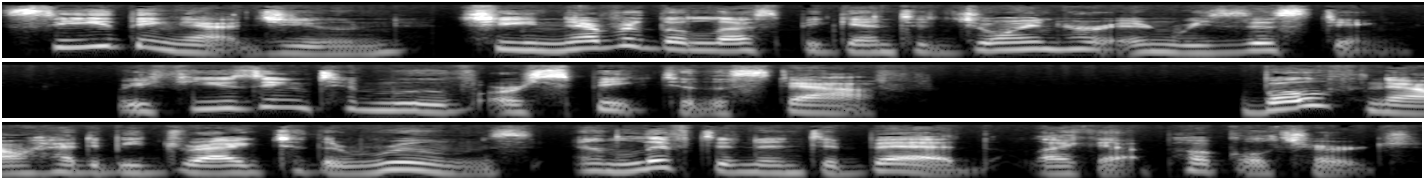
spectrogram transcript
Seething at June, she nevertheless began to join her in resisting, refusing to move or speak to the staff. Both now had to be dragged to the rooms and lifted into bed, like at Pucklechurch.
